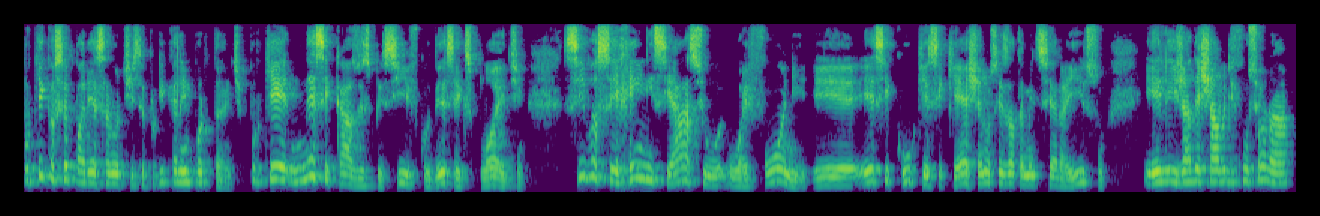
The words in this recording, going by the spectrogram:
Por que, que eu separei essa notícia? Por que, que ela é importante? Porque nesse caso específico desse exploit, se você reiniciasse o, o iPhone, esse cookie, esse cache, eu não sei exatamente se era isso, ele já deixava de funcionar.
